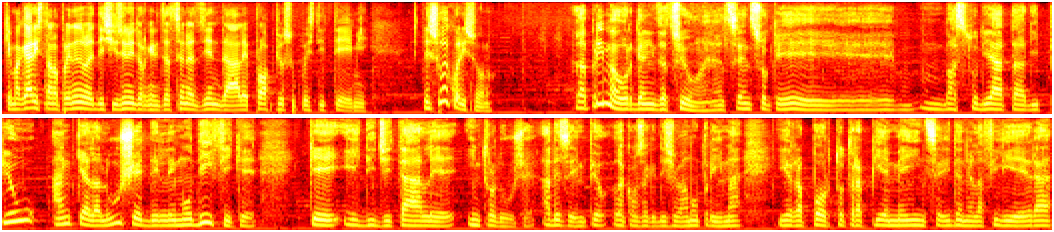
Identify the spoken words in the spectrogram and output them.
che magari stanno prendendo le decisioni di organizzazione aziendale proprio su questi temi. Le sue quali sono? La prima organizzazione, nel senso che va studiata di più anche alla luce delle modifiche che il digitale introduce. Ad esempio, la cosa che dicevamo prima, il rapporto tra PMI inserite nella filiera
